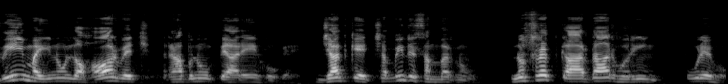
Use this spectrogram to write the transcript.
20 ਮਈ ਨੂੰ ਲਾਹੌਰ ਵਿੱਚ ਰੱਬ ਨੂੰ ਪਿਆਰੇ ਹੋ ਗਏ ਜਦ ਕਿ 26 ਦਸੰਬਰ ਨੂੰ ਨੁਸਰਤ ਕਾਰਦਾਰ ਹੋਰੀ ਪੂਰੇ ਹੋ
